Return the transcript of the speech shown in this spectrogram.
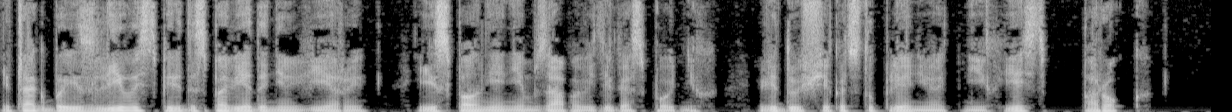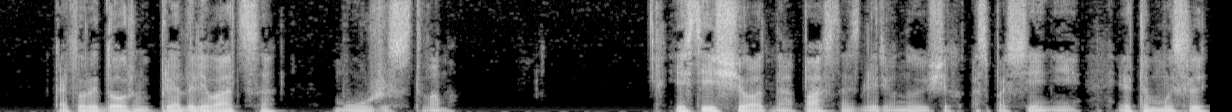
Итак, боязливость перед исповеданием веры и исполнением заповедей Господних, ведущая к отступлению от них, есть порог, который должен преодолеваться мужеством. Есть еще одна опасность для ревнующих о спасении — это мысль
